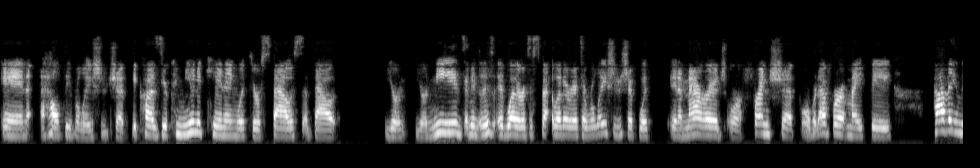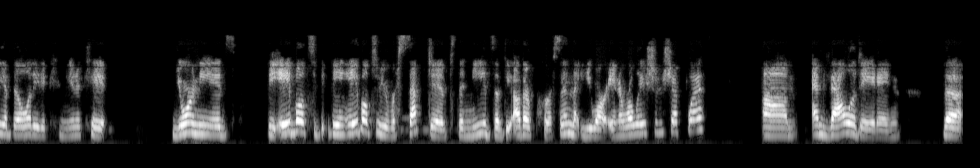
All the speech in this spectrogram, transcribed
in a healthy relationship because you're communicating with your spouse about your your needs. I mean, this, whether it's a whether it's a relationship with in a marriage or a friendship or whatever it might be, having the ability to communicate your needs, be able to be, being able to be receptive to the needs of the other person that you are in a relationship with, um, and validating the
